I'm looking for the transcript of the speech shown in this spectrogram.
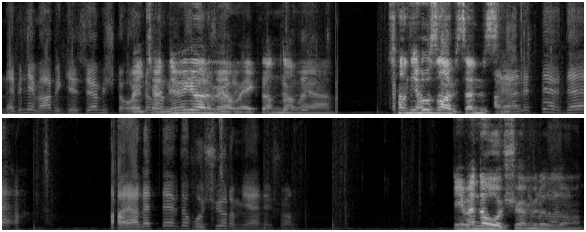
Ne bileyim abi geziyorum işte. Ben oyunu kendimi bilmiyorum görmüyorum yani. ekranda ama ya. Can Yavuz abi sen misin? Hayaletli evde. Hayaletli evde koşuyorum yani şu an. İyi ben de koşuyorum biraz o zaman.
